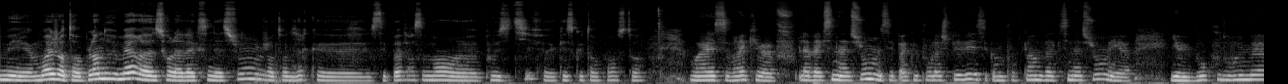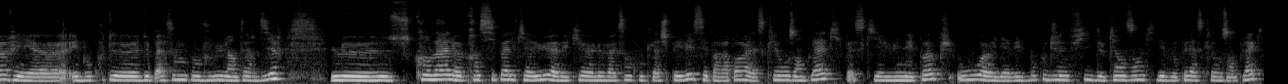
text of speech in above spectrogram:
Mais moi, j'entends plein de rumeurs euh, sur la vaccination. J'entends dire que c'est pas forcément euh, positif. Euh, Qu'est-ce que t'en penses, toi? Ouais, c'est vrai que la vaccination, mais c'est pas que pour l'HPV, c'est comme pour plein de vaccinations, mais euh, il y a eu beaucoup de rumeurs et, euh, et beaucoup de, personnes qui ont voulu l'interdire. Le scandale principal qu'il y a eu avec euh, le vaccin contre l'HPV, c'est par rapport à la sclérose en plaques, parce qu'il y a eu une époque où euh, il y avait beaucoup de jeunes filles de 15 ans qui développaient la sclérose en plaques,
